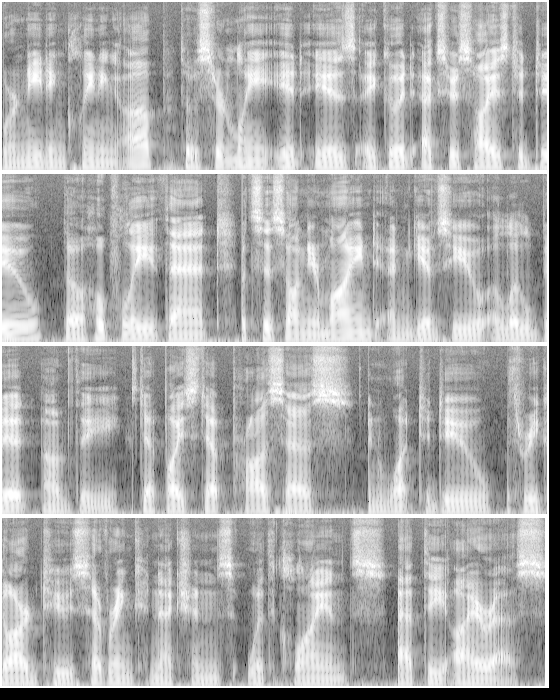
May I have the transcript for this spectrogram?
were needing cleaning up. So, certainly, it is a good exercise to do. So, hopefully, that puts this on your mind and gives you a little bit of the step by step process and what to do with regard to severing connections with clients at the IRS.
